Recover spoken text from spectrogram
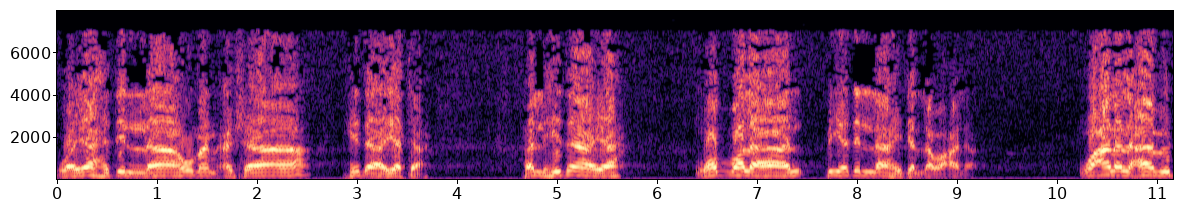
ويهدي الله من أشاء هدايته. فالهداية والضلال بيد الله جل وعلا. وعلى العبد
